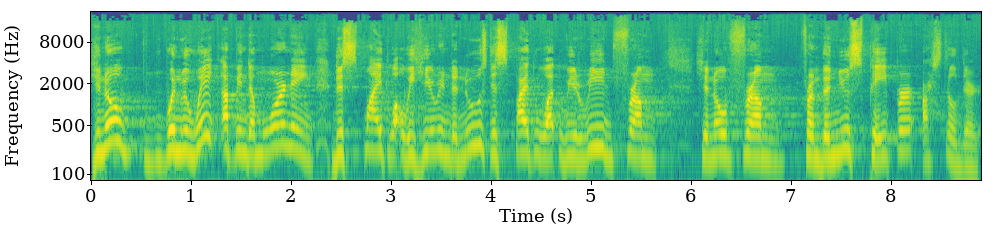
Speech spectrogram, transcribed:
You know, when we wake up in the morning, despite what we hear in the news, despite what we read from, you know, from, from the newspaper, are still there.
